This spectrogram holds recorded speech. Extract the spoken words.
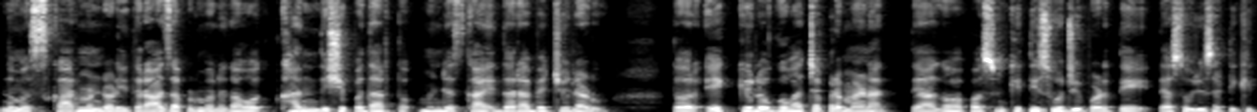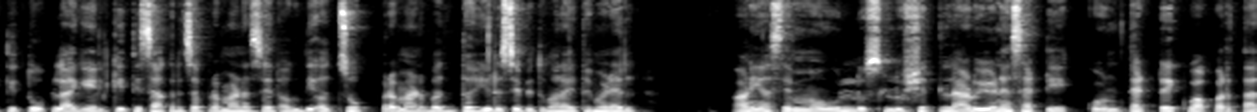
नमस्कार मंडळी तर आज आपण बनवत आहोत खानदेशी पदार्थ म्हणजेच काय? दराब्याचे लाडू. तर एक किलो गव्हाच्या प्रमाणात त्या गव्हापासून किती सोजी पडते? त्या सोजीसाठी किती तूप लागेल? किती साखरेचं प्रमाण असेल? अगदी अचूक प्रमाणबद्ध ही रेसिपी तुम्हाला इथे मिळेल. आणि असे मऊ लुसलुशीत लाडू येण्यासाठी कोणत्या ट्रिक वापरतात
